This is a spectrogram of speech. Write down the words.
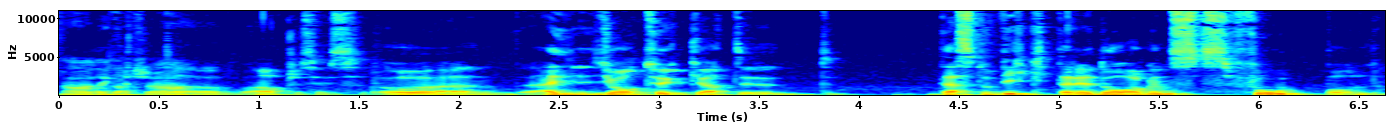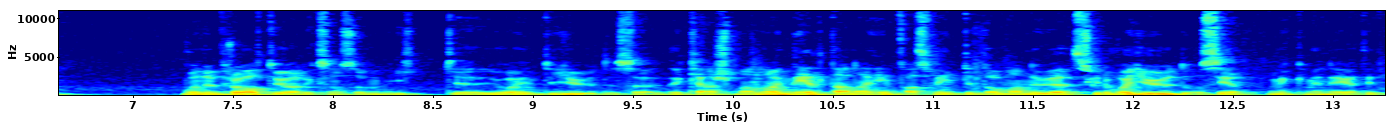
Ja, det kanske... Ja. Ja, precis. Och, äh, jag tycker att eh, desto viktigare dagens fotboll och nu pratar jag liksom som icke, jag är inte jude så det kanske man har en helt annan infallsvinkel om man nu skulle vara jude och se mycket mer negativt.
